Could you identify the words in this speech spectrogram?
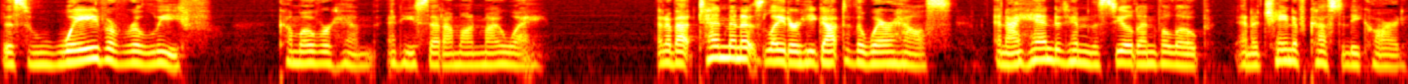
this wave of relief come over him, and he said, I'm on my way. And about 10 minutes later, he got to the warehouse, and I handed him the sealed envelope and a chain of custody card.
